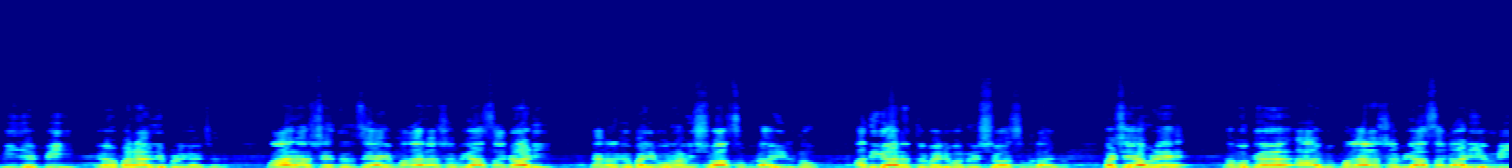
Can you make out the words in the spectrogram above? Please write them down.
ബി ജെ പി പരാജയപ്പെടുക ചെയ്തത്. മഹാരാഷ്ട്രയെ തീർച്ചയായും മഹാരാഷ്ട്ര വികാസ് അഗാഡി ഞങ്ങൾക്ക് പരിപൂർണ വിശ്വാസമുണ്ടായിരുന്നു അധികാരത്തിൽ വരുമെന്ന് വിശ്വാസമുണ്ടായിരുന്നു. പക്ഷേ അവിടെ നമുക്ക് മഹാരാഷ്ട്ര വികാസ് അഗാഡി എം വി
